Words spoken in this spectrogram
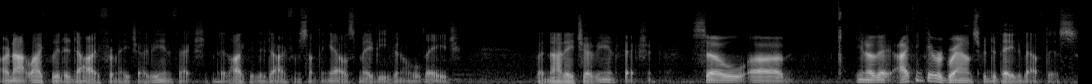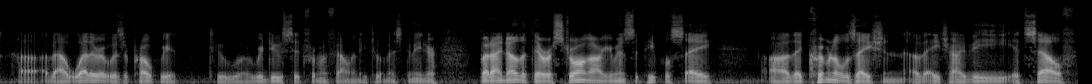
are not likely to die from HIV infection. They're likely to die from something else, maybe even old age, but not HIV infection. So, uh, you know, I think there were grounds for debate about this, uh, about whether it was appropriate to uh, reduce it from a felony to a misdemeanor. But I know that there are strong arguments that people say uh, that criminalization of HIV itself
